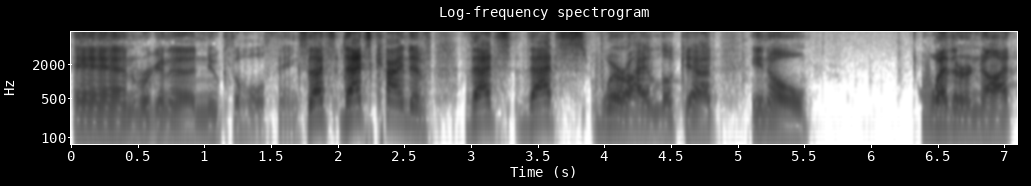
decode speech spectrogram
and we're going to nuke the whole thing. So that's, that's kind of, that's, that's where I look at, you know, whether or not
